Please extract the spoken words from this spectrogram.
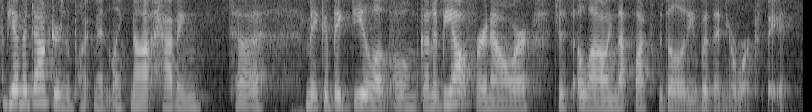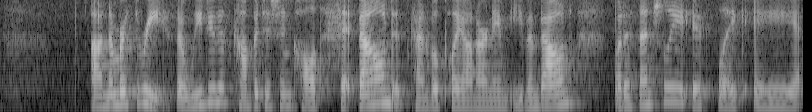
if you have a doctor's appointment, like not having to make a big deal of, oh, I'm going to be out for an hour, just allowing that flexibility within your workspace. Uh, number three, so we do this competition called Fitbound. It's kind of a play on our name Evenbound, but essentially it's like a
